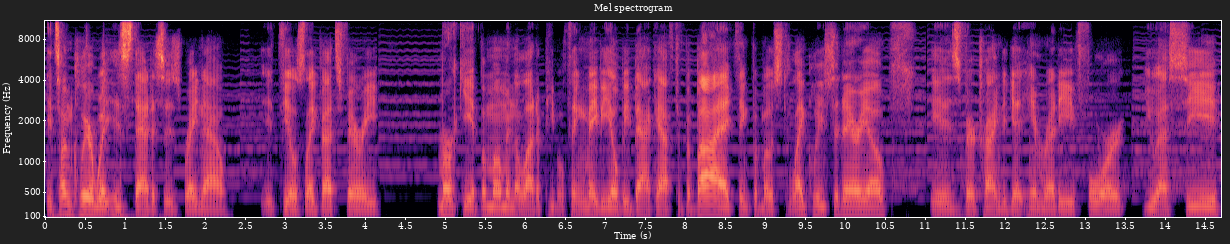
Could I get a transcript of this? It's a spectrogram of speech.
It's unclear what his status is right now. It feels like that's very murky at the moment. A lot of people think maybe he'll be back after the bye. I think the most likely scenario is they're trying to get him ready for USC.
